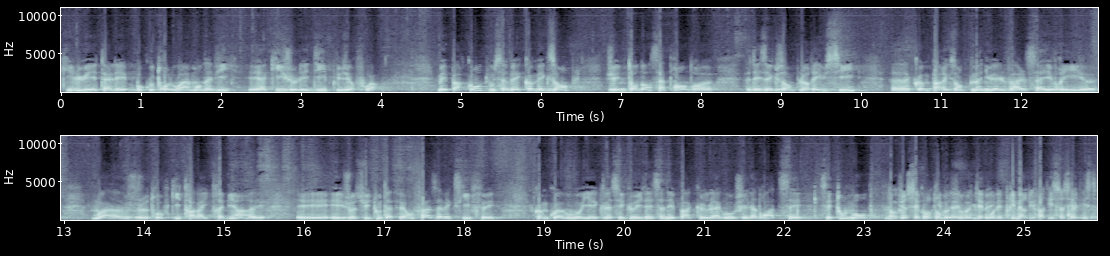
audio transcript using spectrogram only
qui lui est allé beaucoup trop loin à mon avis et à qui je l'ai dit plusieurs fois. Mais par contre, vous savez, comme exemple, j'ai une tendance à prendre euh, des exemples réussis, euh, comme par exemple Manuel Valls à Évry. Euh, moi, je trouve qu'il travaille très bien et, je suis tout à fait en phase avec ce qu'il fait. Comme quoi, vous voyez que la sécurité, ce n'est pas que la gauche et la droite, c'est tout le monde. Donc je sais quand on veut voter pour les primaires du Parti socialiste.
